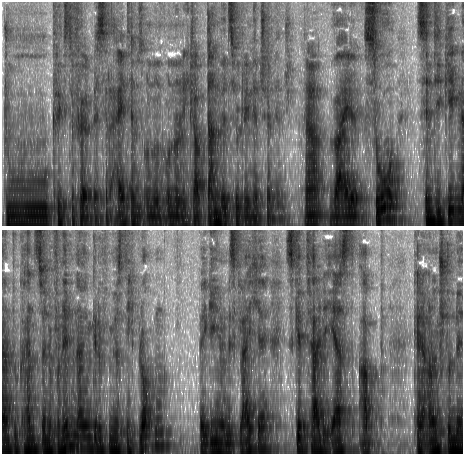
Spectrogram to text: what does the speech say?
du kriegst dafür halt bessere Items und und und und ich glaube, dann wird es wirklich eine Challenge. Ja. Weil so sind die Gegner, du kannst, wenn du von hinten angegriffen wirst, nicht blocken. Bei Gegnern das gleiche. Es gibt halt erst ab, keine Ahnung, Stunde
